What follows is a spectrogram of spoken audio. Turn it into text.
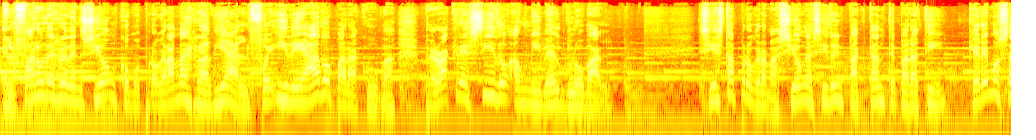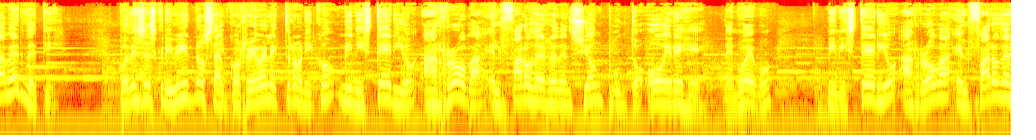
El Faro de Redención como programa radial fue ideado para Cuba, pero ha crecido a un nivel global. Si esta programación ha sido impactante para ti, queremos saber de ti. Puedes escribirnos al correo electrónico ministerio arroba el faro de De nuevo, ministerio arroba el faro de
